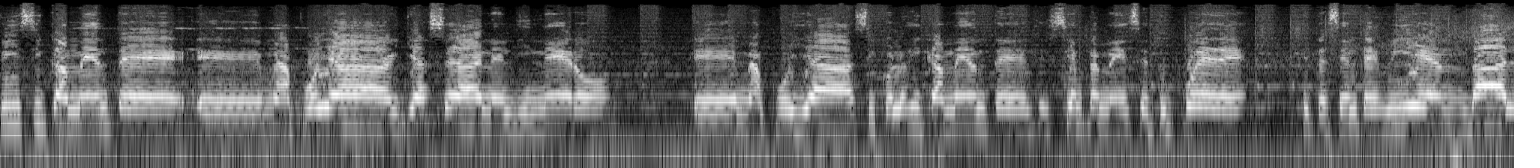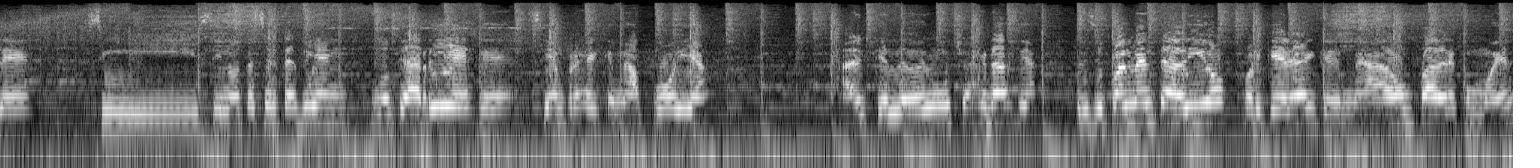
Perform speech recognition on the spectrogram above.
físicamente, eh, me apoya ya sea en el dinero, eh, me apoya psicológicamente, siempre me dice tú puedes, si te sientes bien, dale, si, si no te sientes bien, no te arriesgues, siempre es el que me apoya, al que le doy muchas gracias, principalmente a Dios porque era el que me ha dado un padre como él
